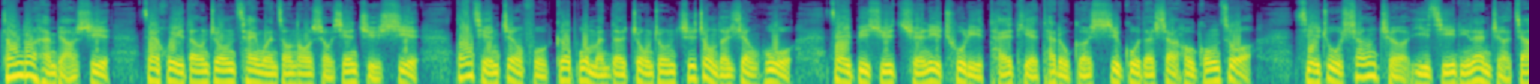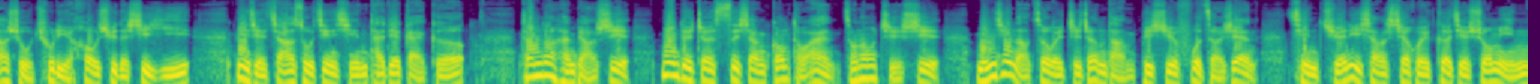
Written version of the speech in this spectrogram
张敦涵表示，在会议当中，蔡英文总统首先指示，当前政府各部门的重中之重的任务，在必须全力处理台铁泰鲁格事故的善后工作，协助伤者以及罹难者家属处理后续的事宜，并且加速进行台铁改革。张敦涵表示，面对这四项公投案，总统指示，民进党作为执政党必须负责任，请全力向社会各界说明。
